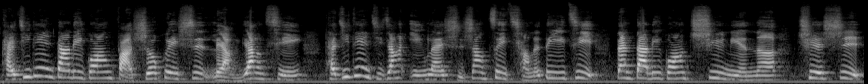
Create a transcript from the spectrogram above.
台积电、大力光法说会是两样情。台积电即将迎来史上最强的第一季，但大力光去年呢却是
